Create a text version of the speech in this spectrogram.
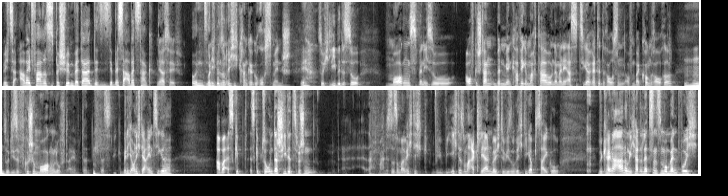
wenn ich zur Arbeit fahre, ist es bei schönem Wetter, das der beste Arbeitstag. Ja, safe. Und, Und ich bin so ein richtig kranker Geruchsmensch. ja, So, ich liebe das so morgens, wenn ich so aufgestanden bin, mir einen Kaffee gemacht habe und dann meine erste Zigarette draußen auf dem Balkon rauche. mhm. So diese frische Morgenluft. ey, Da, das bin ich auch nicht der Einzige. ja. Aber es gibt, es gibt so Unterschiede zwischen. äh, Mann, das ist immer richtig, wie, wie ich das immer erklären möchte, wie so ein richtiger Psycho. Also keine Ahnung, ich hatte letztens einen Moment, wo ich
